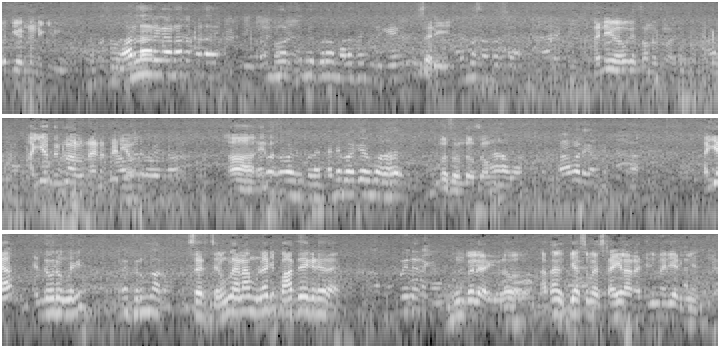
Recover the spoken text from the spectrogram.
பற்றி என்ன நினைக்கிறீங்க? வரலாறு காணாத மழை. வருஷத்துக்கு கூட மழை பெஞ்சிருக்கு. சரி. ரொம்ப சந்தோஷம். தனியாக சந்தோஷமா இருக்கு. ஐயா திருநாள் எனக்கு தெரியும். தண்ணி பார்க்க ரொம்ப அழகா இருக்கு. ரொம்ப சந்தோஷம். ஐயா எந்த ஊர் உங்களுக்கு? திருமலாபுரம் சரி சரி. உங்களை நான் முன்னாடி பார்த்ததே கிடையாது. மும்பையில் இருக்கீங்களோ? அதான் வித்தியாசமா ஸ்டைலாக ரஜினி மாதிரியே இருக்கீங்க.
